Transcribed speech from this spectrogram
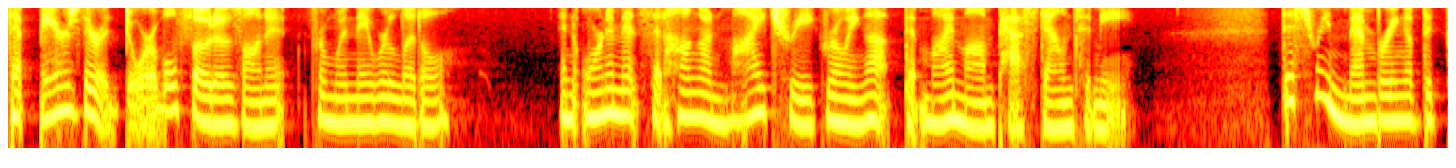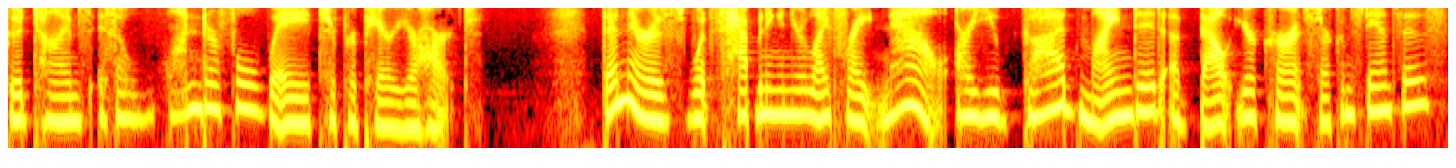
that bears their adorable photos on it from when they were little, and ornaments that hung on my tree growing up that my mom passed down to me. This remembering of the good times is a wonderful way to prepare your heart. Then there is what's happening in your life right now. Are you God minded about your current circumstances?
